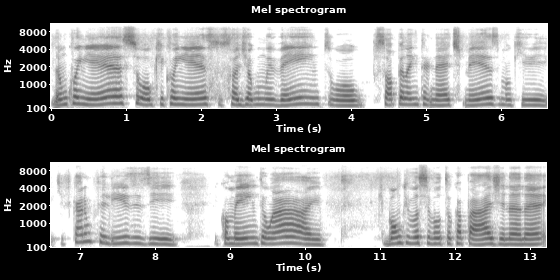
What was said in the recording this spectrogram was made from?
não conheço ou que conheço só de algum evento ou só pela internet mesmo, que, que ficaram felizes e, e comentam, ai, que bom que você voltou com a página, né?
